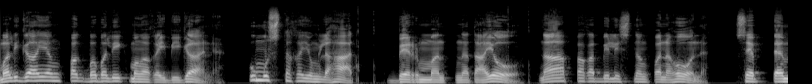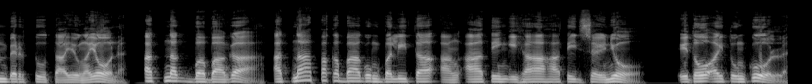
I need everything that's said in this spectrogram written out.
Maligayang pagbabalik mga kaibigan. Kumusta kayong lahat? Bermont na tayo. Napakabilis ng panahon. September 2 tayo ngayon at nagbabaga at napakabagong balita ang ating ihahatid sa inyo. Ito ay tungkol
